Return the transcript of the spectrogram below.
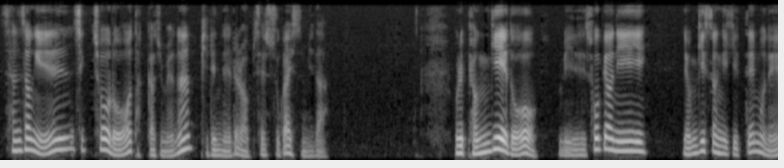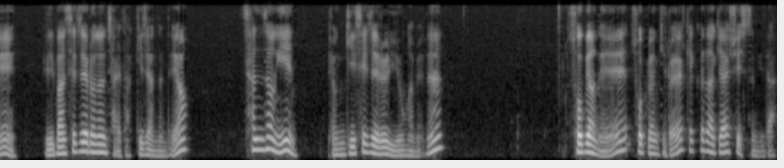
산성인 식초로 닦아주면 비린내를 없앨 수가 있습니다. 우리 변기에도 우리 소변이 염기성이기 때문에 일반 세제로는 잘 닦이지 않는데요. 산성인 변기 세제를 이용하면 소변에 소변기를 깨끗하게 할 수 있습니다.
